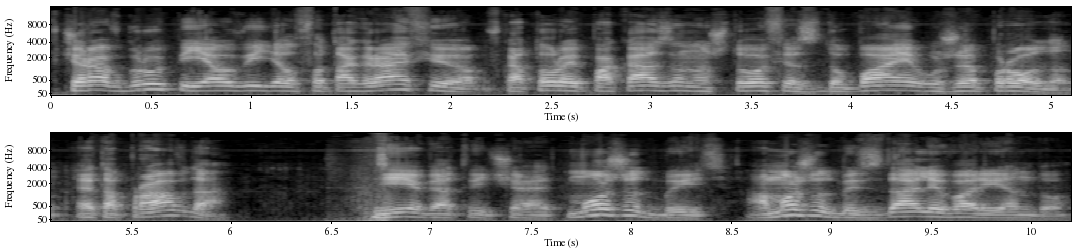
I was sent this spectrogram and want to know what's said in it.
Вчера в группе я увидел фотографию, в которой показано, что офис в Дубае уже продан. Это правда? Диего отвечает, может быть, а может быть сдали в аренду.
